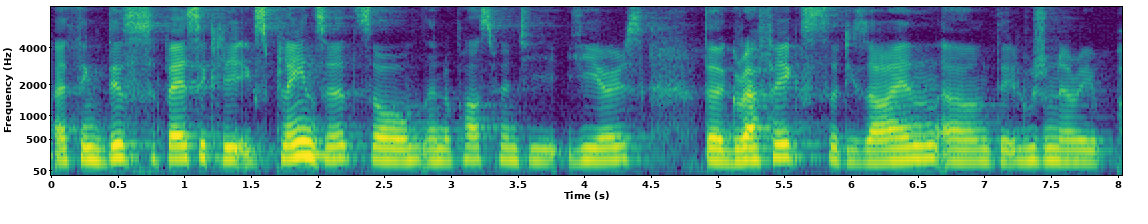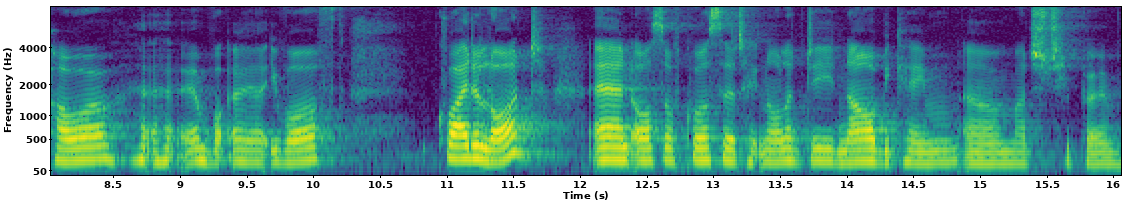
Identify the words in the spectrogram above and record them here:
I think this basically explains it. So, in the past 20 years, the graphics, the design, um, the illusionary power uh, evolved quite a lot. And also, of course, the technology now became uh, much cheaper,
